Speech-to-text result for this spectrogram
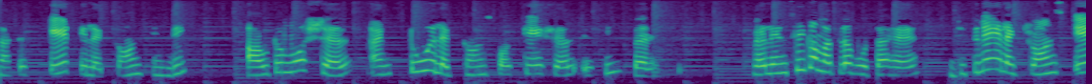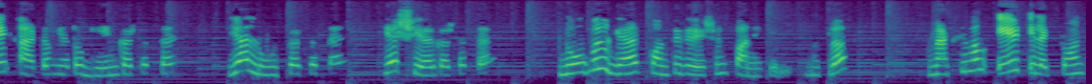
that is eight electrons in the outermost shell and two electrons for K shell is the valency. Valency का मतलब होता है जितने इलेक्ट्रॉन्स एक एटम या तो गेन कर सकता है, या लूज कर सकता है, या शेयर कर सकता है। नोबल गैस कॉन्फ़िगरेशन पाने के लिए मतलब मैक्सिमम एट इलेक्ट्रॉन्स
